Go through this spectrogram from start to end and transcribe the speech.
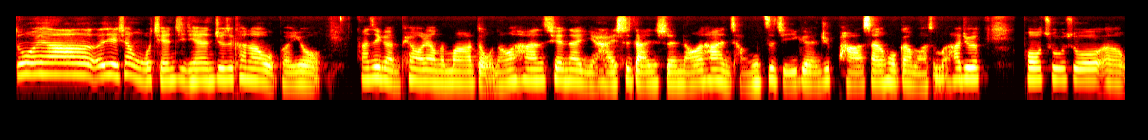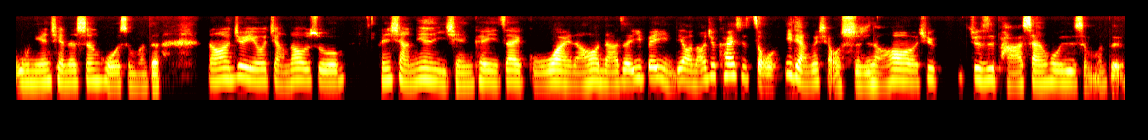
对呀、而且像我前几天就是看到我朋友，她是一个很漂亮的 model，然后她现在也还是单身，然后她很常自己一个人去爬山或干嘛什么，她就抛出说，呃，五年前的生活什么的，然后就有讲到说，很想念以前可以在国外，然后拿着一杯饮料，然后就开始走一两个小时，然后去就是爬山或是什么的。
